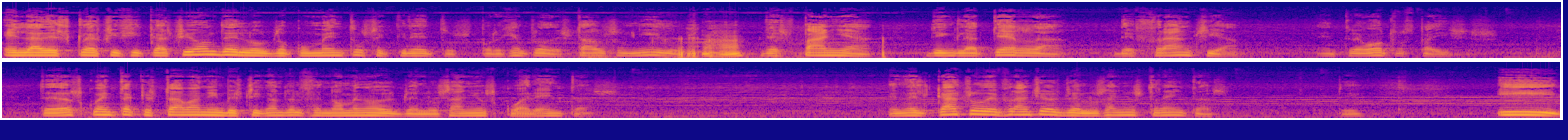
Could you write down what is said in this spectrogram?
En la desclasificación de los documentos secretos, por ejemplo, de Estados Unidos, Ajá. de España, de Inglaterra, de Francia, entre otros países. Te das cuenta que estaban investigando el fenómeno desde los años 40. En el caso de Francia desde los años 30. ¿sí? Y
